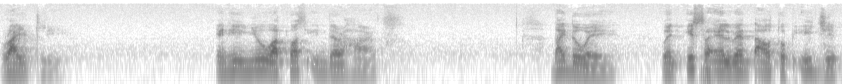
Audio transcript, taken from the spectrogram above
rightly. And he knew what was in their hearts. By the way, when Israel went out of Egypt,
